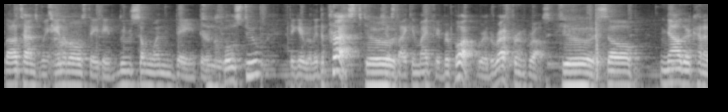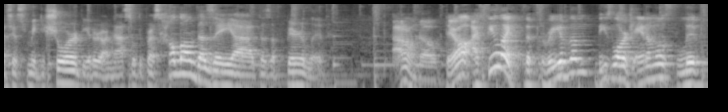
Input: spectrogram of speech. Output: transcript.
a lot of times when animals they, they lose someone they they're close to, they get really depressed. Dude. Just like in my favorite book, where the red fern grows. Dude. So now they're kind of just making sure the other are not so depressed. How long does a uh, does a bear live? I don't know. They all. I feel like the three of them, these large animals, live.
